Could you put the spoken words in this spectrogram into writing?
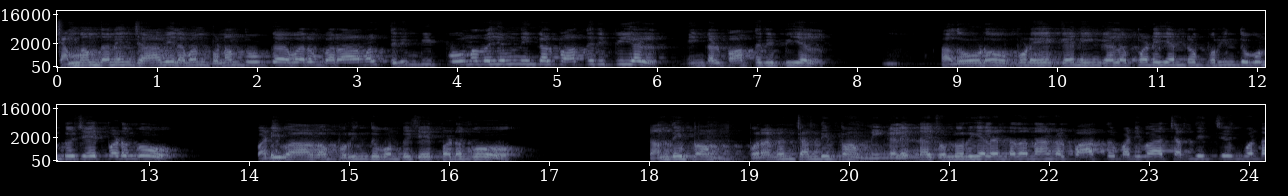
சம்பந்தனின் சாவில் அவன் பிணம் தூக்க வரும் வராமல் திரும்பி போனதையும் நீங்கள் பார்த்திருப்பீர்கள். நீங்கள் பார்த்திருப்பீர்கள். அதோடு ஒப்புடைக்க நீங்கள் எப்படி என்று புரிந்து கொண்டு செயற்படுங்கோ. படிவாக புரிந்து கொண்டு செயற்படுங்கோ. சந்திப்போம். பிறகும் சந்திப்போம். நீங்கள் என்ன சொல்லுறீர்கள் என்றதை நாங்கள் பார்த்து வடிவா சந்திச்சு கொண்ட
